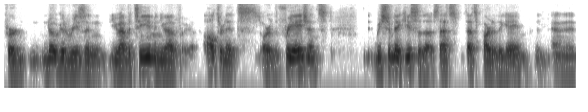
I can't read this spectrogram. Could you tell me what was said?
for no good reason. You have a team and you have alternates or the free agents. We should make use of those. That's that's part of the game, and it,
